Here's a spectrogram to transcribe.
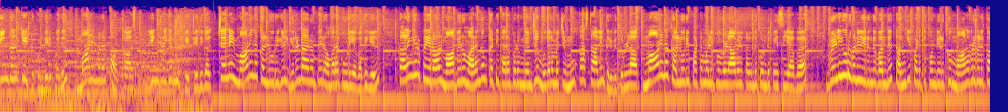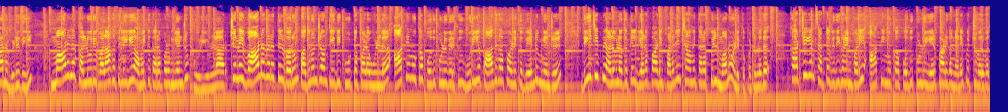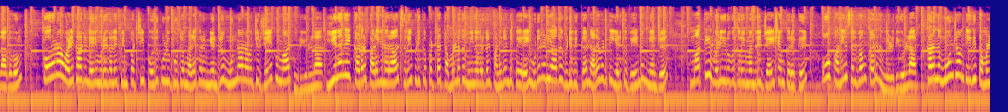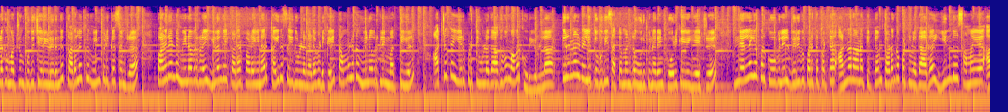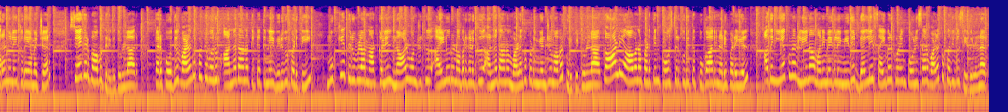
நீங்கள் கேட்டுக்கொண்டிருப்பது மாலைமலர் பாட்காஸ்ட் இன்றைய முக்கிய செய்திகள். சென்னை மாநில கல்லூரியில் இரண்டாயிரம் பேர் அமரக்கூடிய வகையில் கலைஞர் பெயரால் மாபெரும் அரங்கம் கட்டி தரப்படும் என்று முதலமைச்சர் மு க ஸ்டாலின் தெரிவித்துள்ளார். மாநில கல்லூரி பட்டமளிப்பு விழாவில் கலந்து கொண்டு பேசிய அவர் வெளியூர்களில் இருந்து வந்து தங்கி படித்துக் கொண்டிருக்கும் மாணவர்களுக்கான விடுதி மாநில கல்லூரி வளாகத்திலேயே அமைத்து தரப்படும் என்றும் கூறியுள்ளார். சென்னை வானகரத்தில் வரும் பதினொன்றாம் தேதி கூட்டப்பட உள்ள அதிமுக பொதுக்குழுவிற்கு உரிய பாதுகாப்பு அளிக்க வேண்டும் என்று டிஜிபி அலுவலகத்தில் எடப்பாடி பழனிசாமி தரப்பில் மனு அளிக்கப்பட்டுள்ளது. கட்சியின் சட்ட விதிகளின்படி அதிமுக பொதுக்குழு ஏற்பாடுகள் நடைபெற்று வருவதாகவும் கொரோனா வழிகாட்டு நெறிமுறைகளை பின்பற்றி பொதுக்குழு கூட்டம் நடைபெறும் என்று முன்னாள் அமைச்சர் ஜெயக்குமார் கூறியுள்ளார். இலங்கை கடற்படையினரால் சிறைபிடிக்கப்பட்ட தமிழக மீனவர்கள் பனிரெண்டு பேரை உடனடியாக விடுவிக்க நடவடிக்கை எடுக்க வேண்டும் என்று மத்திய வெளியுறவுத்துறை மந்திரி ஜெய்சங்கருக்கு ஓ பன்னீர்செல்வம் கடிதம் எழுதியுள்ளார். கடந்த மூன்றாம் தேதி தமிழகம் மற்றும் புதுச்சேரியிலிருந்து கடலுக்கு மீன்பிடிக்க சென்ற பனிரெண்டு மீனவர்களை இலங்கை கடற்படையினர் கைது செய்துள்ள நடவடிக்கை தமிழக மீனவர்களின் மத்தியில் அச்சத்தை ஏற்படுத்தியுள்ளதாகவும் அவர் கூறியுள்ளார். திருநெல்வேலி தொகுதி சட்டமன்ற உறுப்பினரின் கோரிக்கையை ஏற்று நெல்லையப்பர் கோவிலில் விரிவுபடுத்தப்பட்ட அன்னதான திட்டம் தொடங்கப்பட்டுள்ளதாக இந்து சமய அறநிலைத்துறை அமைச்சர் சேகர் பாபு தெரிவித்துள்ளார். தற்போது வழங்கப்பட்டு வரும் அன்னதான திட்டத்தினை விரிவுபடுத்தி முக்கிய திருவிழா நாட்களில் நாள் ஒன்றுக்கு ஐநூறு நபர்களுக்கு அன்னதானம் வழங்கப்படும் என்றும் அவர் குறிப்பிட்டுள்ளார். காளி ஆவணப்படத்தின் போஸ்டர் குறித்த புகாரின் அடிப்படையில் அதன் இயக்குனர் லீனா மணிமேகலை மீது டெல்லி சைபர் கிரைம் போலீசார் வழக்கு பதிவு செய்துள்ளனர்.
